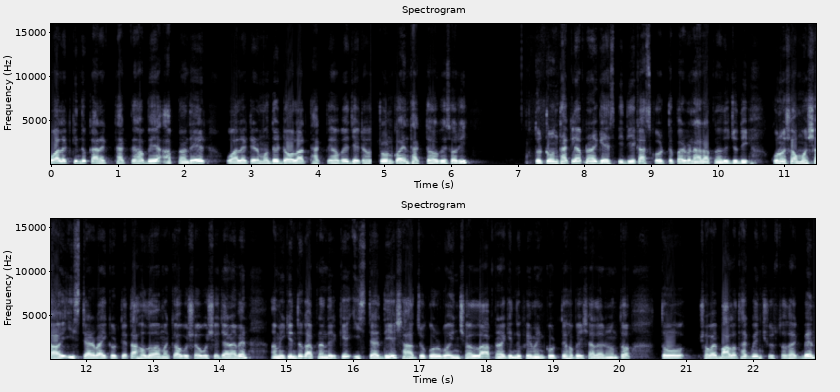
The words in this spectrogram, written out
ওয়ালেট কিন্তু কানেক্ট থাকতে হবে, আপনাদের ওয়ালেটের মধ্যে ডলার থাকতে হবে, যেটা টোন কয়েন থাকতে হবে সরি তো টোন থাকলে আপনারা গ্যাস পি দিয়ে কাজ করতে পারবেন, আর আপনাদের যদি কোনো সমস্যা হয় স্টার বাই করতে, তাহলেও আমাকে অবশ্যই অবশ্যই জানাবেন। আমি কিন্তু আপনাদেরকে স্টার দিয়ে সাহায্য করব, ইনশাল্লাহ আপনারা কিন্তু পেমেন্ট করতে হবে সাধারণত। তো সবাই ভালো থাকবেন, সুস্থ থাকবেন।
